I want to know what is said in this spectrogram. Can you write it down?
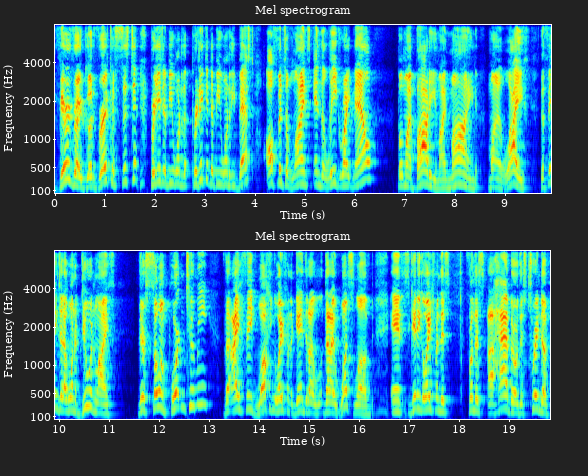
very very good, very consistent, predicted to be one of the predicted to be one of the best offensive lines in the league right now. But my body, my mind, my life the things that I want to do in life, they're so important to me that I think walking away from the game that I that I once loved and getting away from this from this uh, habit or this trend of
